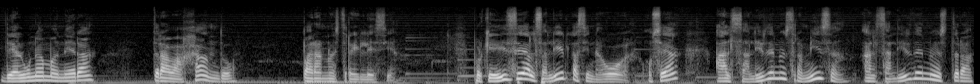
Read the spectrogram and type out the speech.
de alguna manera trabajando para nuestra iglesia. Porque dice al salir la sinagoga, o sea, al salir de nuestra misa, al salir de nuestra,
